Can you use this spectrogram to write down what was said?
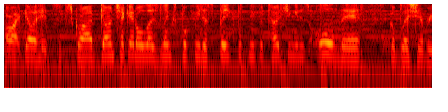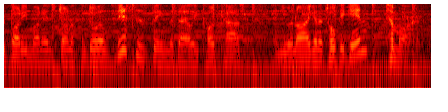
All right, go ahead, subscribe, go and check out all those links. Book me to speak, book me for coaching. It is all there. God bless you, everybody. My name's Jonathan Doyle. This has been the Daily Podcast, and you and I are going to talk again tomorrow.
